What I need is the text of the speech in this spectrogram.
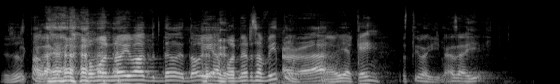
Eso está bueno. ¿Cómo no iba Do- Doggy a poner zapito? Ajá. ¿Había qué? ¿Vos te imaginas ahí?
